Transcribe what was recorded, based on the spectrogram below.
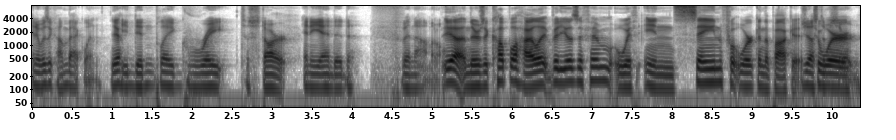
and it was a comeback win. Yeah. He didn't play great to start, and he ended phenomenal. Yeah, and there's a couple highlight videos of him with insane footwork in the pocket Just to where absurd.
